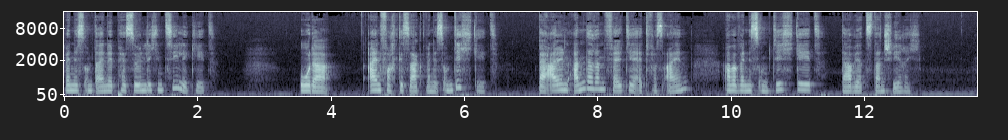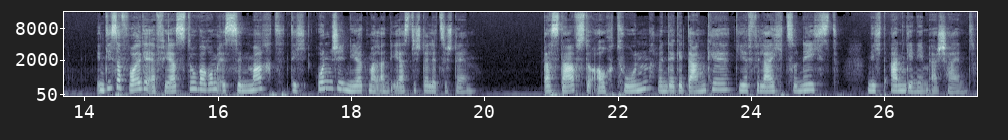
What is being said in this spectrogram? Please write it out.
wenn es um deine persönlichen Ziele geht. Oder einfach gesagt, wenn es um dich geht. Bei allen anderen fällt dir etwas ein, aber wenn es um dich geht, da wird's dann schwierig. In dieser Folge erfährst du, warum es Sinn macht, dich ungeniert mal an die erste Stelle zu stellen. Das darfst du auch tun, wenn der Gedanke dir vielleicht zunächst nicht angenehm erscheint.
